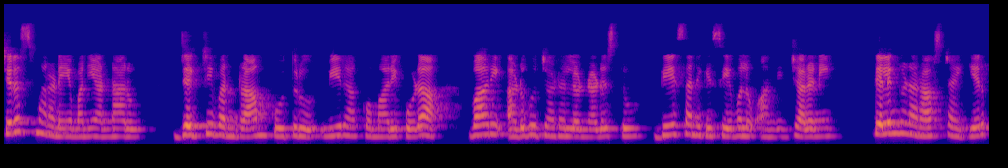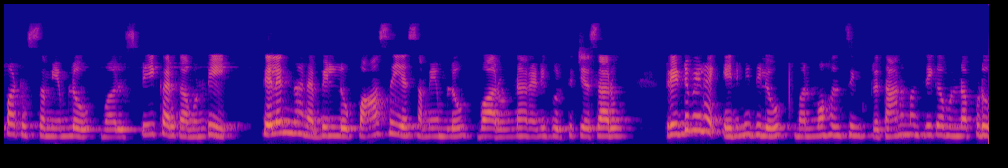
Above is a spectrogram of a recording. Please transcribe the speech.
చిరస్మరణీయమని అన్నారు. జగ్జీవన్ రామ్ కూతురు మీరా కుమారి కూడా వారి అడుగుజాడల్లో నడుస్తూ దేశానికి సేవలు అందించారని తెలంగాణ రాష్ట్ర ఏర్పాటు సమయంలో వారు స్పీకర్గా ఉండి తెలంగాణ బిల్లు పాస్ అయ్యే సమయంలో వారున్నారని గుర్తు చేశారు. రెండు వేల ఎనిమిదిలో మన్మోహన్ సింగ్ ప్రధానమంత్రిగా ఉన్నప్పుడు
